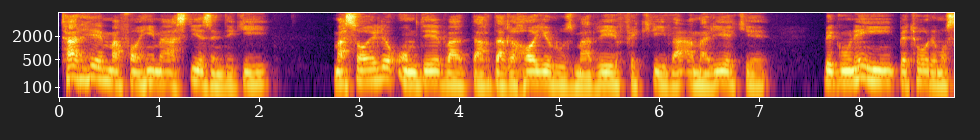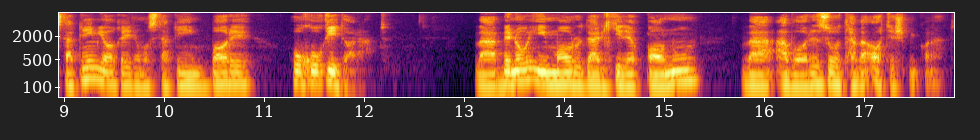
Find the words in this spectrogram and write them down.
طرح مفاهیم اصلی زندگی مسائل عمده و دقدقه های روزمره فکری و عملی که به گونه ای به طور مستقیم یا غیر مستقیم بار حقوقی دارند و به نوعی ما رو درگیر قانون و عوارض و طبعاتش می کنند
